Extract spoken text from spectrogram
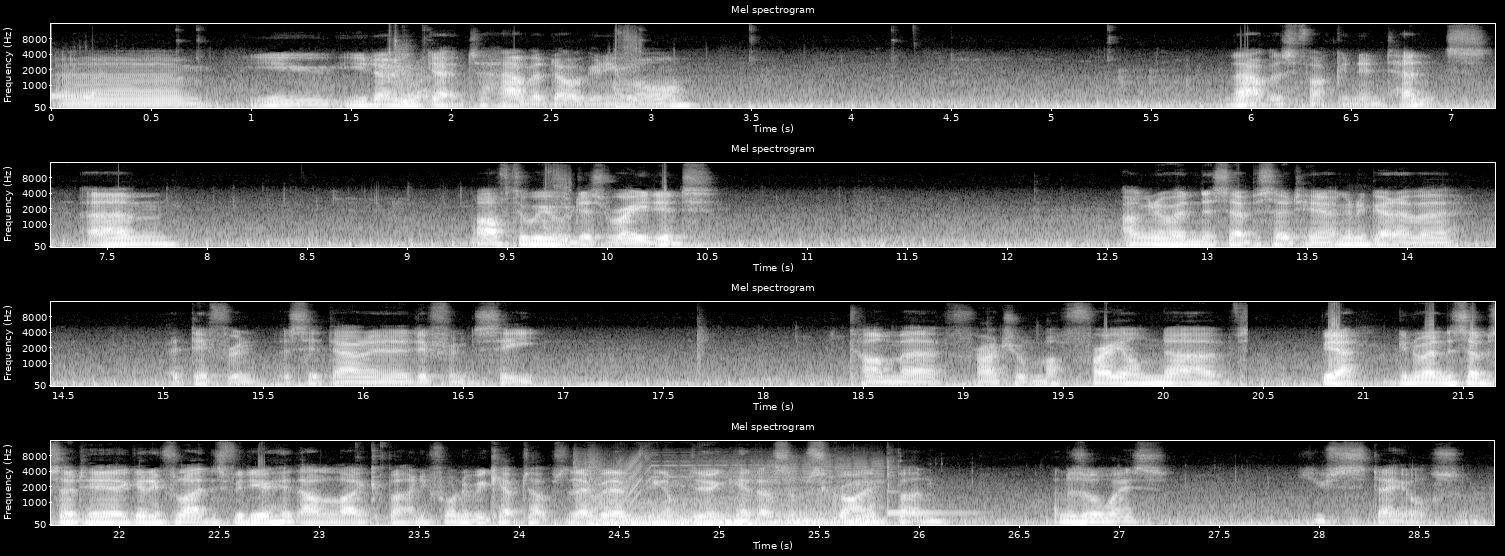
Um, you, you don't get to have a dog anymore. That was fucking intense. Um, after we were just raided, I'm going to end this episode here. I'm going to go and have a, a different, a sit down in a different seat. Calm uh, fragile, my frail nerves. Yeah, I'm going to end this episode here. Again, if you like this video, hit that like button. If you want to be kept up to date with everything I'm doing, hit that subscribe button. And as always, you stay awesome.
